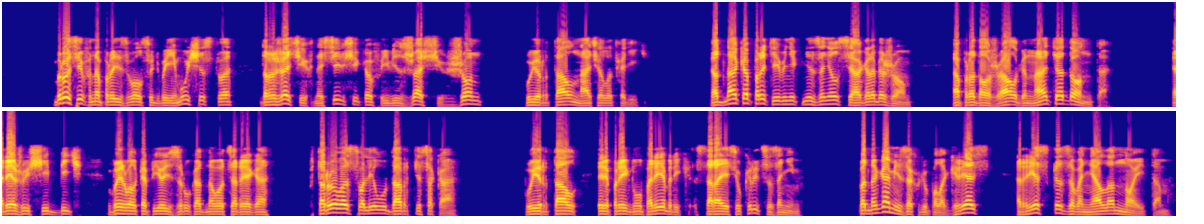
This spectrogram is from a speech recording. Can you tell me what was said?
Бросив на произвол судьбы имущества, дрожащих носильщиков и визжащих жен, Пуиртал начал отходить. Однако противник не занялся грабежом, а продолжал гнать Адонта. Режущий бич вырвал копье из рук одного царега, второго свалил удар тесака. Пуиртал перепрыгнул по ребрик, стараясь укрыться за ним. Под ногами захлюпала грязь, резко завоняло нойтом.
